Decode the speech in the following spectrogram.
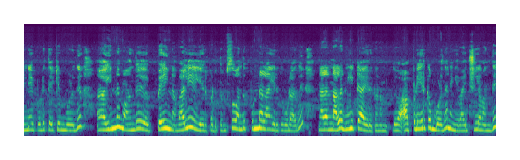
எண்ணெயை போட்டு தேய்க்கும் பொழுது இன்னும் வந்து பெயின் வலியை ஏற்படுத்தும். ஸோ வந்து புண்ணெல்லாம் இருக்கக்கூடாது. நல்லா நல்லா நீட்டாக இருக்கணும். அப்படி இருக்கும்பொழுது தான் நீங்கள் வயிற்றில் வந்து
